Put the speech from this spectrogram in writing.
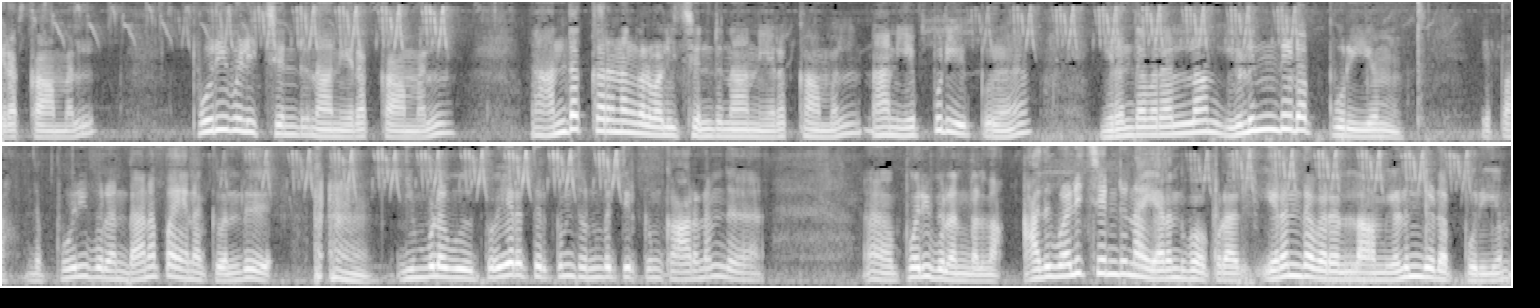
இறக்காமல் பொறிவழி சென்று நான் இறக்காமல் அந்த கரணங்கள் வழி சென்று நான் இறக்காமல் நான் எப்படி இப்போ இறந்தவரெல்லாம் எழுந்திட புரியும்? எப்பா இந்த பொறி புலன் தானப்பா எனக்கு வந்து இவ்வளவு துயரத்திற்கும் துன்பத்திற்கும் காரணம் இந்த பொறி பொறிபுலன்கள் தான். அது வழி சென்று நான் இறந்து போகக்கூடாது. இறந்தவரெல்லாம் எழுந்திட புரியும்.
